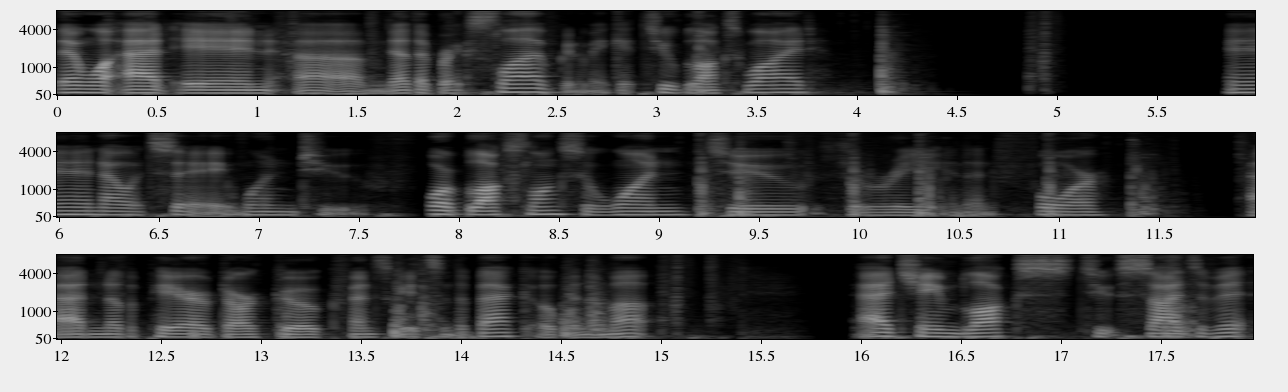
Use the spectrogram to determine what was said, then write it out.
Then we'll add in um, a nether brick slab. We're gonna make it two blocks wide. And I would say one, two, four blocks long. So one, two, three, and then four. Add another pair of dark oak fence gates in the back. Open them up. Add chain blocks to the sides of it.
